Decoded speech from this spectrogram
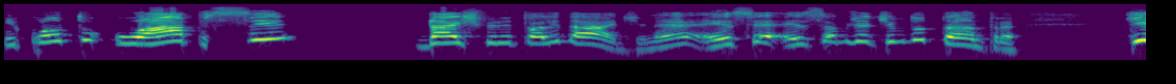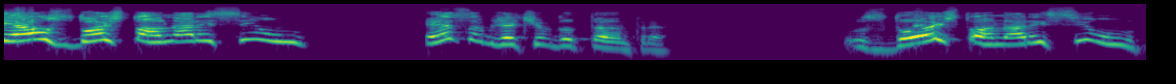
enquanto o ápice da espiritualidade. Né? Esse, esse é o objetivo do Tantra. Que é os dois tornarem-se um. Esse é o objetivo do Tantra. Os dois tornarem-se um.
